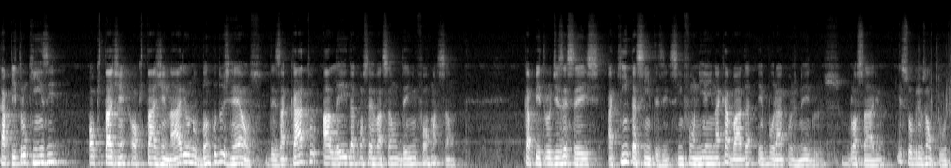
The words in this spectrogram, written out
Capítulo 15, octogenário no Banco dos Réus, desacato à lei da conservação de informação. Capítulo 16, a quinta síntese, Sinfonia Inacabada e Buracos Negros, glossário e sobre os autores.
